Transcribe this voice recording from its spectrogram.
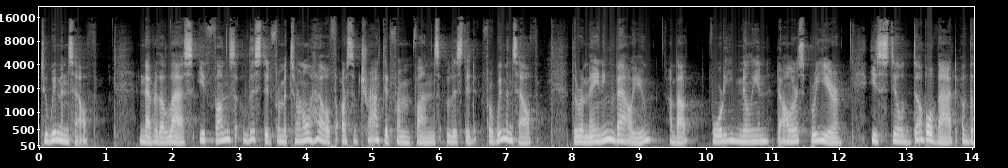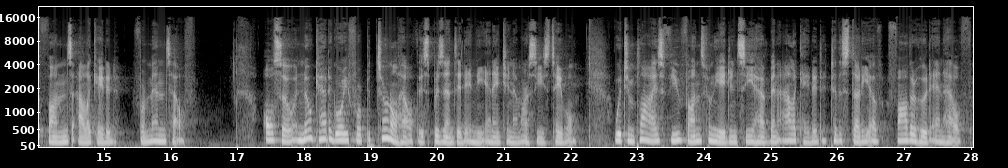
to women's health. Nevertheless, if funds listed for maternal health are subtracted from funds listed for women's health, the remaining value, about $40 million per year is still double that of the funds allocated for men's health. Also, no category for paternal health is presented in the NHMRC's table, which implies few funds from the agency have been allocated to the study of fatherhood and health.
